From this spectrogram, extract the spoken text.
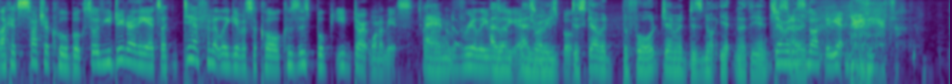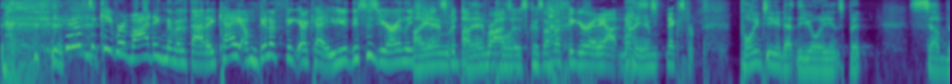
Like, it's such a cool book. So if you do know the answer, definitely give us a call because this book you don't want to miss. And I really, as, really as enjoy we discovered before, Gemma does not yet know the answer. Gemma so- does not yet know the answer. you have to keep reminding them of that, okay? I'm gonna figure. Okay, you, this is your only chance am- for double prizes point- because I'm gonna figure it out next. Next, pointing it at the audience, but sub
